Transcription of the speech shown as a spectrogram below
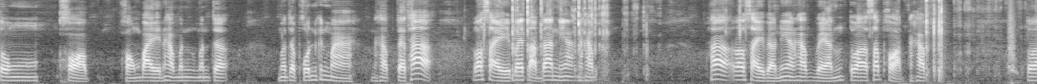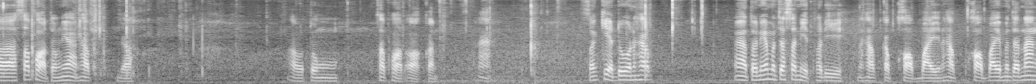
ตรงขอบของใบนะครับ มันมันจะมันจะพ้นขึ้นมานะครับ แต่ถ้าเราใส่ใบตัดด้านนี้นะครับ ถ้าเราใส่แบบนี้นะครับ แหวนตัวซัพพอร์ตนะครับ ตัวซัพพอร์ตตรงนี้นครับ เดี๋ยว เอาตรง ซัพพอร์ตออกก่อน อ่าสังเกตดูนะครับ อ่า ตัวนี้มันจะสนิทพอดีนะครับ กับขอบใบนะครับ ขอบใบมันจะนั่ง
